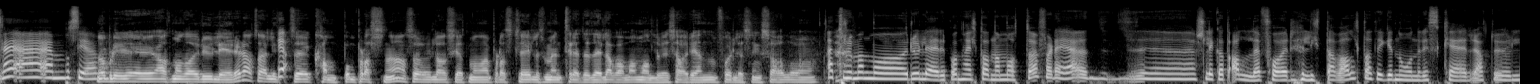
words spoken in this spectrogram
Nei, jeg, jeg, må si jeg... Nå blir det at man da rullerer, da, at det er litt ja. Eh, kamp om plassene. altså La oss si at man har plass til liksom en tredjedel av hva man vanligvis har i en forelesningssal. Og... Jeg tror man må rullere på en helt annen måte, for det er eh, slik at alle får litt av alt. At ikke noen risikerer at du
